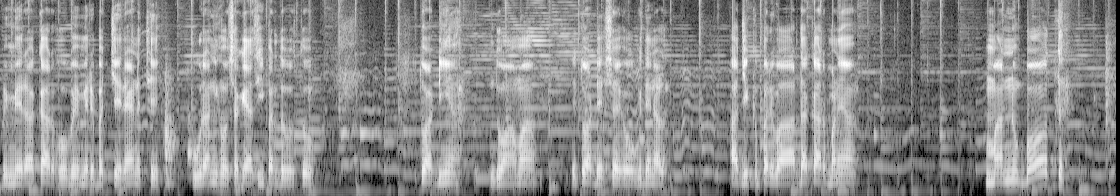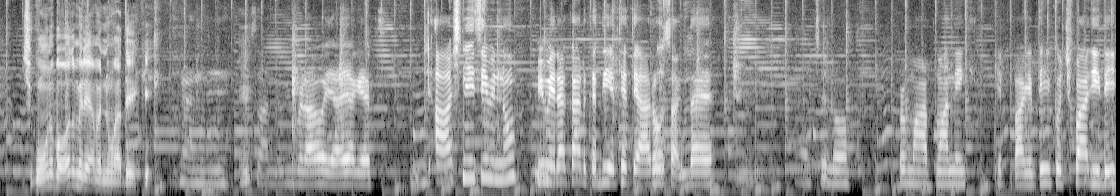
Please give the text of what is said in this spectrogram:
ਵੀ ਮੇਰਾ ਘਰ ਹੋਵੇ, ਮੇਰੇ ਬੱਚੇ ਰਹਿਣ ਇੱਥੇ, ਪੂਰਾ ਨਹੀਂ ਹੋ ਸਕਿਆ ਸੀ, ਪਰ ਦੋਸਤੋ ਤੁਹਾਡੀਆਂ ਦੁਆਵਾਂ ਤੇ ਤੁਹਾਡੇ ਸਹਿਯੋਗ ਦੇ ਨਾਲ ਅੱਜ ਇੱਕ ਪਰਿਵਾਰ ਦਾ ਘਰ ਬਣਿਆ। ਮਨ ਨੂੰ ਬਹੁਤ ਸਕੂਨ ਬਹੁਤ ਮਿਲਿਆ ਮੈਨੂੰ ਆ ਦੇਖ ਕੇ। ਹਾਂਜੀ ਸਾਨੂੰ ਵੀ ਬੜਾ ਹੋਇਆ ਹੈਗਾ। ਆਸ਼ ਨਹੀਂ ਸੀ ਮੈਨੂੰ ਵੀ ਮੇਰਾ ਘਰ ਕਦੀ ਇੱਥੇ ਤਿਆਰ ਹੋ ਸਕਦਾ ਹੈ। ਚਲੋ ਪ੍ਰਮਾਤਮਾ ਨੇ ਕਿਰਪਾ ਕੀਤੀ ਕੁਝ ਭਾਜੀ ਦੇ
